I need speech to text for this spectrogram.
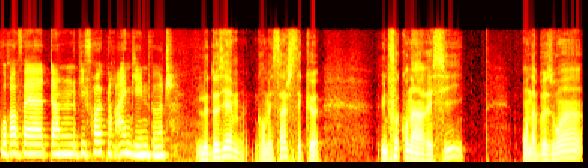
worauf er dann wie folgt noch eingehen wird. Le deuxième grand message, c'est que une fois qu'on a un récit, on a besoin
